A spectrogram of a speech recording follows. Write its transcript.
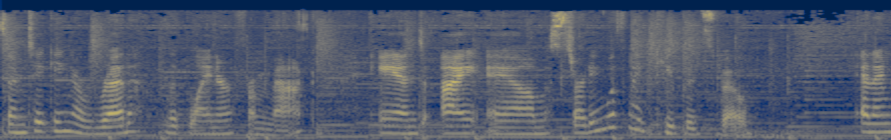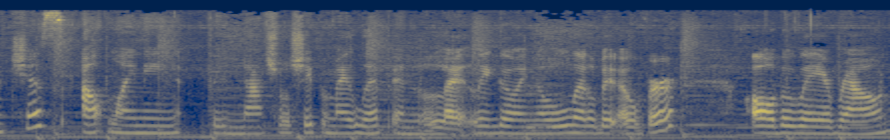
So I'm taking a red lip liner from MAC and I am starting with my Cupid's bow. And I'm just outlining the natural shape of my lip and lightly going a little bit over all the way around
